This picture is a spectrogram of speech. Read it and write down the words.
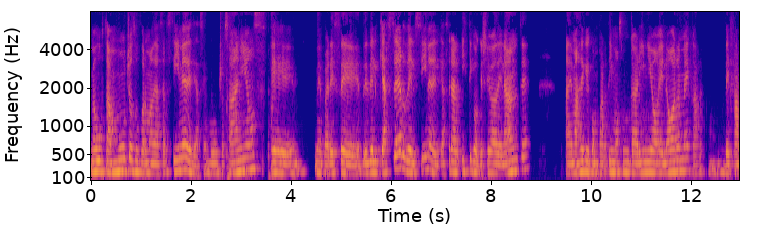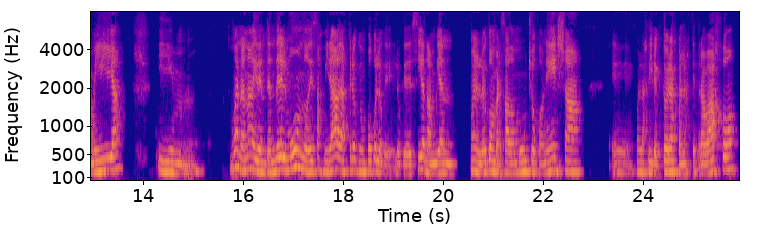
Me gusta mucho su forma de hacer cine desde hace muchos años. Eh, me parece desde el quehacer del cine, del quehacer artístico que lleva adelante, además de que compartimos un cariño enorme de familia. Y bueno, nada, y de entender el mundo, de esas miradas, creo que un poco lo que, lo que decía también, bueno, lo he conversado mucho con ella, eh, con las directoras con las que trabajo.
